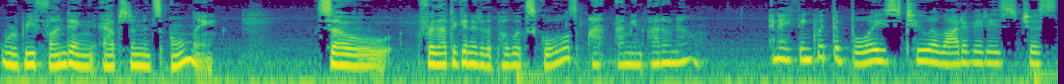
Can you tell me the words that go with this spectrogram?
we're refunding abstinence only. So for that to get into the public schools, I, I mean, I don't know. And I think with the boys too, a lot of it is just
